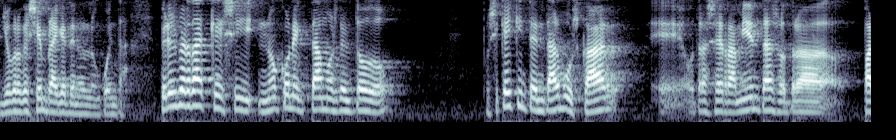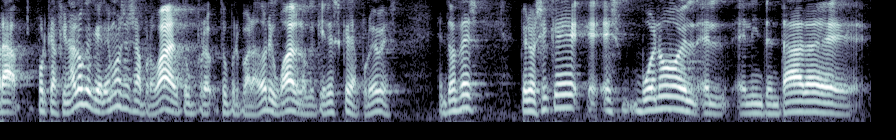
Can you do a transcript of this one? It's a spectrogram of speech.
yo creo que siempre hay que tenerlo en cuenta. Pero es verdad que si no conectamos del todo, pues sí que hay que intentar buscar eh, otras herramientas, otra, para, porque al final lo que queremos es aprobar, tu, tu preparador igual, lo que quieres es que apruebes. Entonces, pero sí que es bueno el, intentar eh,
